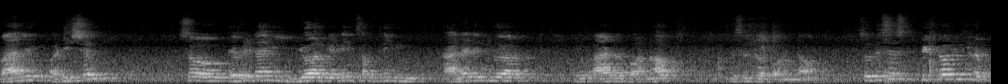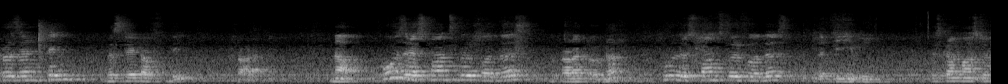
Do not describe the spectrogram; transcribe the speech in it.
value addition. So every time you are getting something added into your, you add a burn up. This is your burn down. So this is pictorially representing the state of the product. Now, who is responsible for this? The product owner. Who is responsible for this? The team. The Scrum Master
